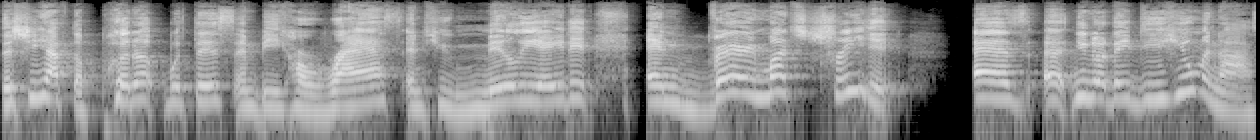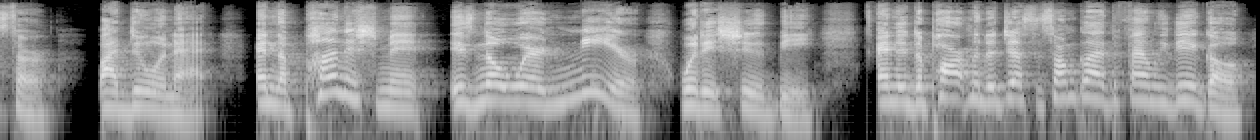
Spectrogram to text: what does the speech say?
Does she have to put up with this and be harassed and humiliated and very much treated as, uh, you know, they dehumanized her by doing that. And the punishment is nowhere near what it should be. And the Department of Justice, so I'm glad the family did go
